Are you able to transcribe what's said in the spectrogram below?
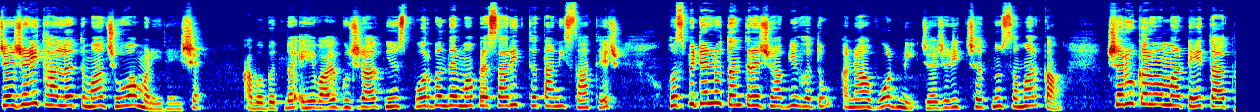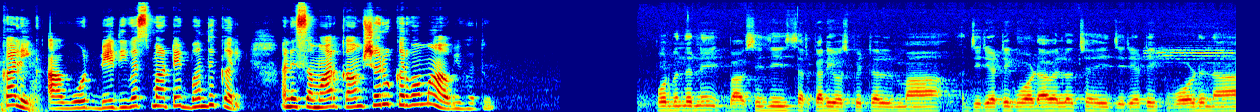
જર્જરિત હાલતમાં જોવા મળી રહી છે. આ બાબતનો અહેવાલ ગુજરાત ન્યૂઝ પોરબંદરમાં પ્રસારિત થતાની સાથે જ હોસ્પિટલનું તંત્ર જાગ્યું હતું અને આ વોર્ડની જર્જરિત છતનું સમારકામ શરૂ કરવા માટે તાત્કાલિક આ વોર્ડ બે દિવસ માટે બંધ કરી અને સમારકામ શરૂ કરવામાં આવ્યું હતું. પોરબંદરની ભાવસીજી સરકારી હોસ્પિટલમાં જીરિયાટિક વોર્ડ આવેલો છે. એ જીરિયાટિક વોર્ડના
